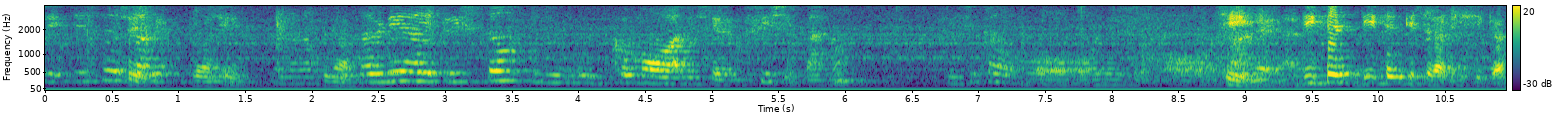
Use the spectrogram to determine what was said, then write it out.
Sí, esa es Sí, la, pero sí. sí, No. la venida de Cristo, ¿cómo ha de ser? Física, ¿no? ¿Física o, o, sí, dicen, dicen que será física,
